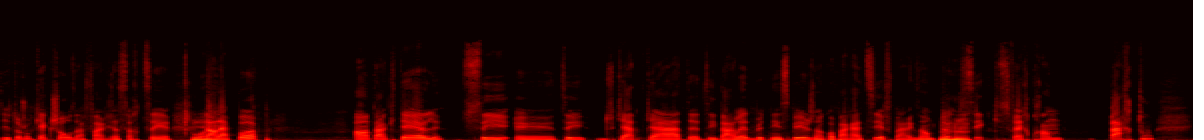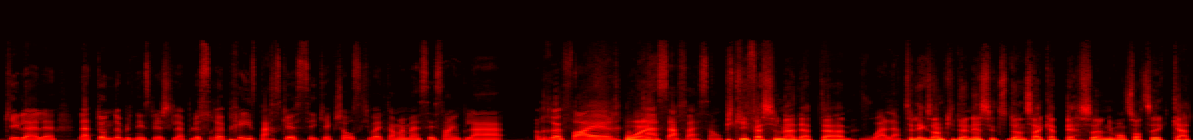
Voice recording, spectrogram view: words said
il y a toujours quelque chose à faire ressortir. Ouais. Dans la pop, en tant que tel, c'est euh, tu sais, du 4-4. Tu sais, Il parlait de Britney Spears en comparatif, par exemple, Mhm. Toxic, qui se fait reprendre partout, qui est la, la, la tune de Britney Spears qui est la plus reprise parce que c'est quelque chose qui va être quand même assez simple à refaire Ouais. à sa façon. Puis qui est facilement adaptable. Voilà. Sais, l'exemple qu'il donnait, c'est que tu donnes ça à quatre personnes, ils vont te sortir quatre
